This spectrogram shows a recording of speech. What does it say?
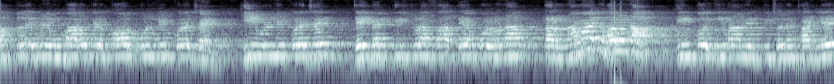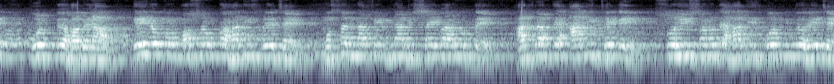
আব্দুল্লাহ ইবনে মুবারকের কল উল্লেখ করেছেন। কি উল্লেখ করেছেন? যে ব্যক্তি সূরা ফাতিহা পড়ল না, তার নামাজ হলো না, কিন্তু ইমামের পিছনে থাকলে পড়তে হবে না। এই রকম অসংখ্য হাদিস রয়েছে। মুসান্নাফ ইবনে আবি শাইবার মধ্যে হযরতে আলী থেকে সহি সনদে হাদিস বর্ণিত হয়েছে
